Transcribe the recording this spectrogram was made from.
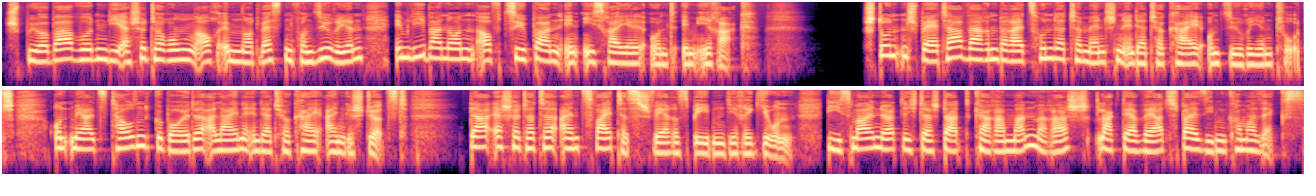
Spürbar wurden die Erschütterungen auch im Nordwesten von Syrien, im Libanon, auf Zypern, in Israel und im Irak. Stunden später waren bereits hunderte Menschen in der Türkei und Syrien tot und mehr als tausend Gebäude alleine in der Türkei eingestürzt. Da erschütterte ein zweites schweres Beben die Region. Diesmal nördlich der Stadt Karamanmaraş lag der Wert bei 7,6.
